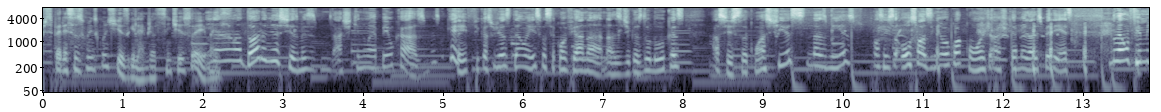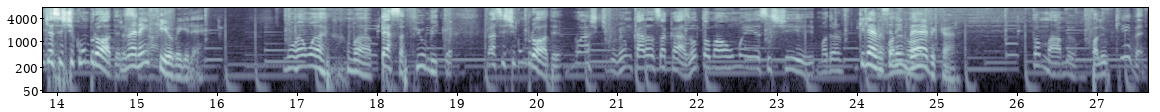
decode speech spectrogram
experiências ruins com tias, Guilherme. Já senti isso aí, mas. Não, adoro minhas tias, mas acho que não é bem o caso. Mas ok, fica a sugestão aí. Se você confiar na, nas dicas do Lucas, assista com as tias. Nas minhas, assista ou sozinho ou com a conja. Acho que é a melhor experiência. não é um filme de assistir com brothers. Não é nem acho. filme, Guilherme. Não é uma, uma peça fílmica pra assistir com um brother. Não acho que, tipo, vem um cara na sua casa, vamos tomar uma e assistir Modern Guilherme, é, você Modern nem Love. bebe, cara. Tomar, meu. Falei o quê, velho?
